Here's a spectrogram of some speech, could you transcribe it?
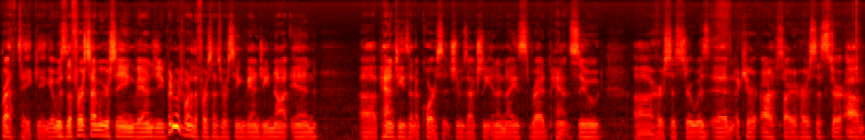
breathtaking. It was the first time we were seeing Vanjie. Pretty much one of the first times we were seeing Vanjie not in uh, panties and a corset. She was actually in a nice red pantsuit. Uh, her sister was in A'keria. Uh, sorry, her sister um,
